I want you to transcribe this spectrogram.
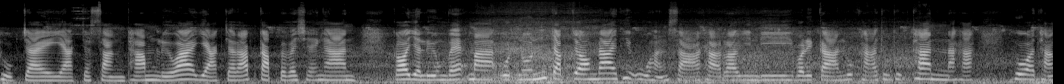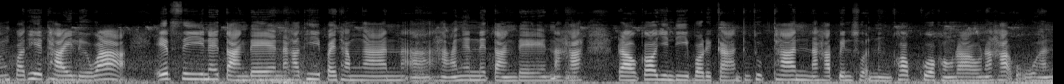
ถูกใจอยากจะสั่งทำหรือว่าอยากจะรับกลับไปไปใช้งาน ก็อย่าลืมแวะมาอุดหนุนจับจองได้ที่อู่หันษาค่ะ เรายินดีบริการลูกค้าทุกๆทท่านนะคะ ทั่วทั้งประเทศไทยหรือว่า FC ในต่างแดนนะคะที่ไปทำงานาหาเงินในต่างแดนนะคะ เราก็ยินดีบริการทุกๆทท่านนะคะ เป็นส่วนหนึ่งครอบครัวของเรานะคะอู่หัน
